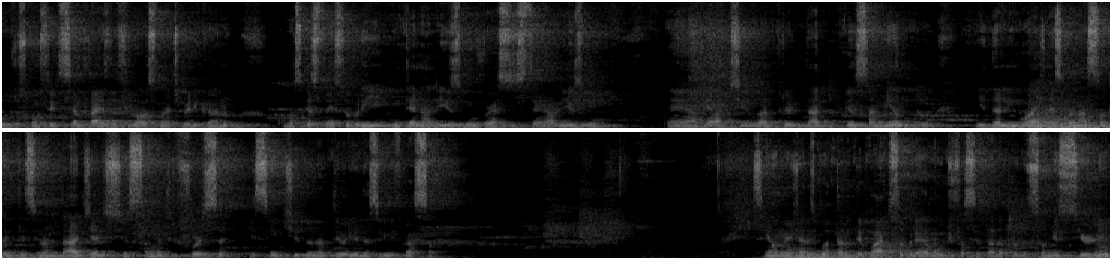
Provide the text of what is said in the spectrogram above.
outros conceitos centrais do filósofo norte-americano, como as questões sobre internalismo versus externalismo, é, a relativa prioridade do pensamento e da linguagem na explanação da intencionalidade e a distinção entre força e sentido na teoria da significação. Sem almejar esgotar o debate sobre a multifacetada produção de Searle,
